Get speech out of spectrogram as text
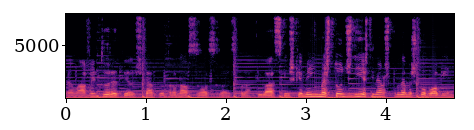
Foi uma aventura ter jogado contra o nosso Rolls Royce. Pronto, e lá seguimos caminho, mas todos os dias tivemos problemas com o bobino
